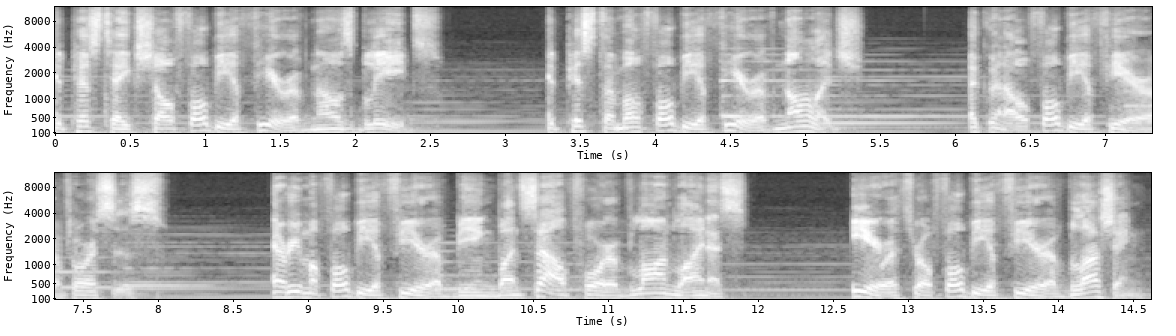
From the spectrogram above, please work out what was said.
Epistaxiophobia fear of nosebleeds. Epistemophobia fear of knowledge. Equinophobia fear of horses. Eremophobia fear of being oneself or of loneliness. Erythrophobia fear of blushing.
